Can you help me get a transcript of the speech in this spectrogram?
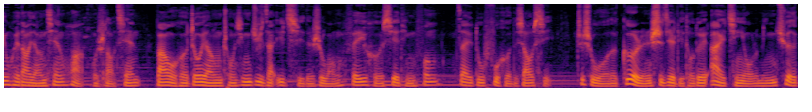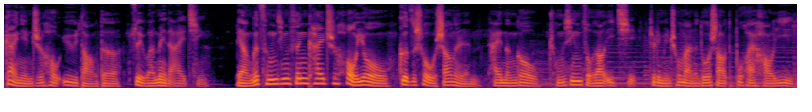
欢迎回到杨千嬅，我是老千。把我和周洋重新聚在一起的是王菲和谢霆锋再度复合的消息。这是我的个人世界里头对爱情有了明确的概念之后遇到的最完美的爱情。两个曾经分开之后又各自受伤的人，还能够重新走到一起，这里面充满了多少的不怀好意、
